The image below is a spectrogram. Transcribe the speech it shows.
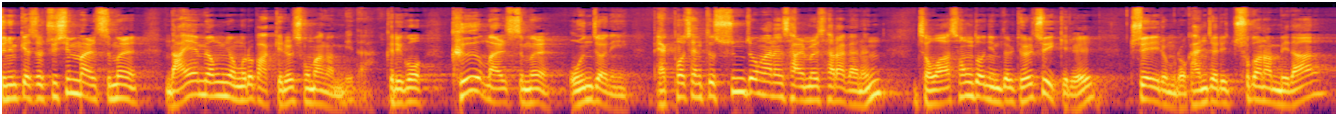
주님께서 주신 말씀을 나의 명령으로 받기를 소망합니다. 그리고 그 말씀을 온전히 100% 순종하는 삶을 살아가는 저와 성도님들 될 수 있기를 주의 이름으로 간절히 축원합니다.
